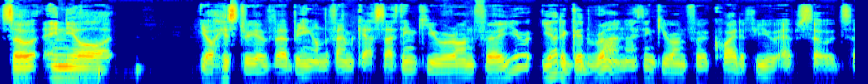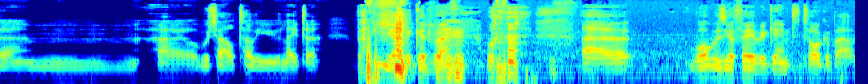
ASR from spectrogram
So, in your your history of uh, being on the Famicast, I think you were on for you. You had a good run. I think you're on for quite a few episodes, um, uh, which I'll tell you later. But you had a good run. uh, what was your favorite game to talk about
